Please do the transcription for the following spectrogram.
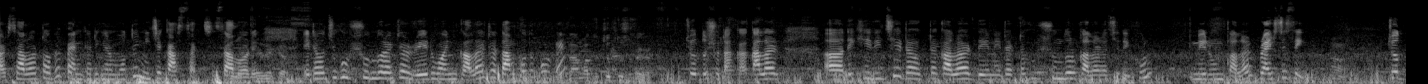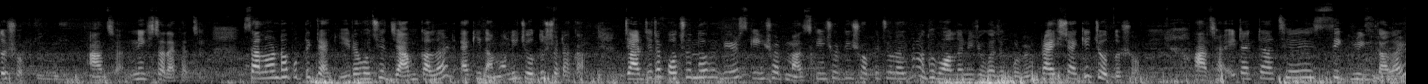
আর সালোয়ারটা হবে প্যান কাটিংয়ের মধ্যে নিচে কাজ থাকছে সালোয়ারে। এটা হচ্ছে খুব সুন্দর একটা রেড ওয়াইন কালার এটার দাম কত পড়বে? চোদ্দোশো টাকা। কালার দেখিয়ে দিচ্ছি এটা একটা কালার দেন এটা একটা খুব সুন্দর কালার আছে দেখুন মেরুন কালার প্রাইসটা সেম চোদ্দোশো। আচ্ছা নেক্সটটা দেখাচ্ছি। স্যালোনটা প্রত্যেকটা একই এটা হচ্ছে জাম কালার একই দাম অনলি চোদ্দোশো টাকা। যার যেটা পছন্দ হবে বিয়ার স্ক্রিনশট মাস স্ক্রিনশট দিয়ে শপে চলে আসবেন অথবা অনলাইনে যোগাযোগ করবেন। প্রাইসটা একই চোদ্দোশো। আচ্ছা এটা একটা আছে সি গ্রিন কালার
